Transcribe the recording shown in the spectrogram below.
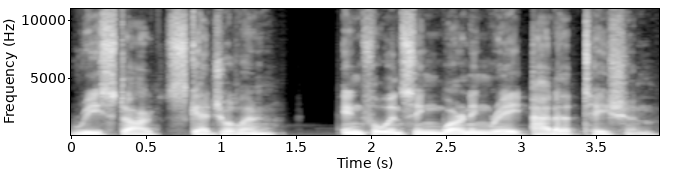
restart scheduler, influencing learning rate adaptation.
